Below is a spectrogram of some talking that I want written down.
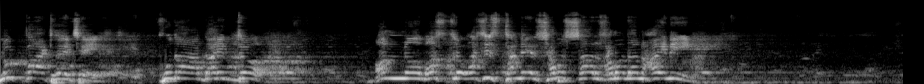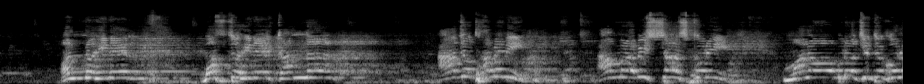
লুটপাট হয়েছে। ক্ষুধা, দারিদ্র, অন্ন, বস্ত্র, বাসস্থানের সমস্যার সমাধান হয়নি। অন্নহীনের, বস্ত্রহীনের কান্না আজও থামেনি। আমরা বিশ্বাস করি, মানব রচিত কোন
